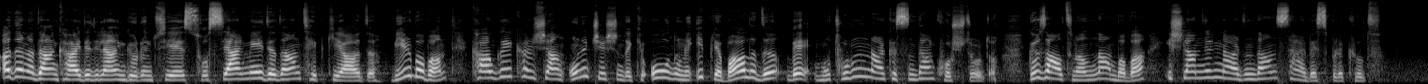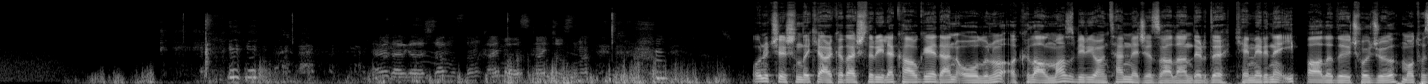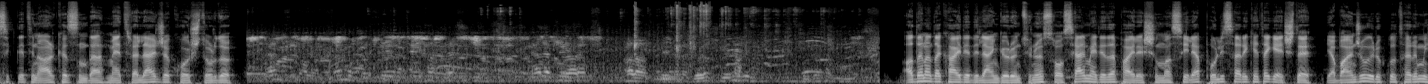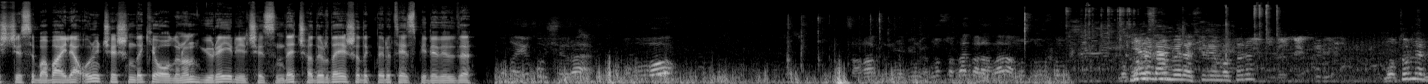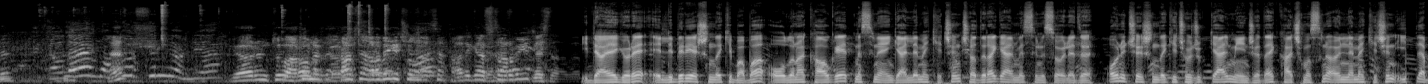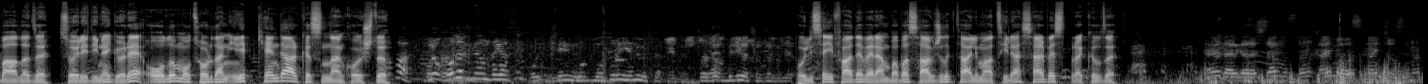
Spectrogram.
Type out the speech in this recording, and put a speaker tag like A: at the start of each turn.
A: Adana'dan kaydedilen görüntüye sosyal medyadan tepki yağdı. Bir baba kavgaya karışan 13 yaşındaki oğlunu iple bağladı ve motorunun arkasından koşturdu. Gözaltına alınan baba işlemlerin ardından serbest bırakıldı.
B: Evet arkadaşlar Mustafa'nın kayınbabası kayınçosuna
C: 13 yaşındaki arkadaşlarıyla kavga eden oğlunu akıl almaz bir yöntemle cezalandırdı. Kemerine ip bağladığı çocuğu motosikletin arkasında metrelerce koşturdu. Adana'da kaydedilen görüntünün sosyal medyada paylaşılmasıyla polis harekete geçti. Yabancı uyruklu tarım işçisi babayla 13 yaşındaki oğlunun Yüreğir ilçesinde çadırda yaşadıkları tespit edildi.
B: O da iyi koşuyor ha. Lan Mustafa.
D: Niye sen böyle sürüyorsun motoru? Motor nerede?
E: Ya da motor sürmüyor diyor.
D: Görüntü var oğlum. Tamam sen arabaya geç ondan sen. Hadi gel sen arabaya geç.
C: İddiaya göre 51 yaşındaki baba oğluna kavga etmesini engellemek için çadıra gelmesini söyledi. 13 yaşındaki çocuk gelmeyince de kaçmasını önlemek için iple bağladı. Söylediğine göre oğlu motordan inip kendi arkasından koştu.
D: Yok o da bizim yanımıza gelsin. O şeyin motorun yerini göstersin. Çocuk biliyor çocuk biliyor.
C: Polise ifade veren baba savcılık talimatıyla serbest bırakıldı.
B: Evet arkadaşlar Mustafa'nın kayınbabası kayınçosuna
